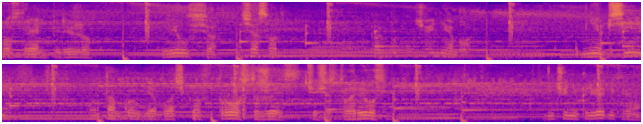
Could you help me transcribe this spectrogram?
Просто реально пережил. Лил все. А сейчас вот как будто ничего и не было. Небо синее. Вон там кое-где облачков. Просто жесть. Что сейчас творилось? Ничего не клюет ни хрена.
